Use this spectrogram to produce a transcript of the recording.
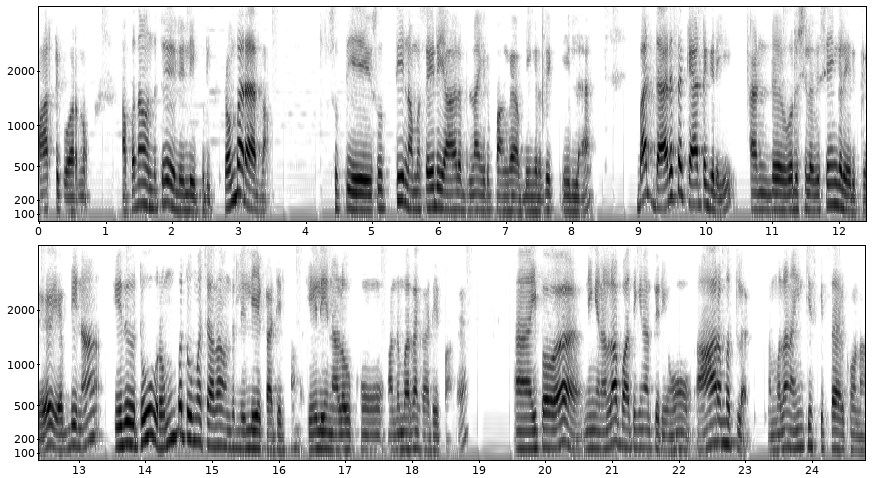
பார்ட்டுக்கு வரணும். அப்பதான் வந்துட்டு லில்லி பிடிக்கும். ரொம்ப ரேர் தான். சுற்றி சுற்றி நம்ம சைடு யார் அப்படிலாம் இருப்பாங்க அப்படிங்கிறது இல்லை. But there is a category and ஒரு சில விஷயங்கள் இருக்கு. எப்படின்னா இது டூ ரொம்ப டூ மச்சாக தான் வந்து லில்லியை காட்டியிருப்பாங்க. ஏலியன் அளவுக்கும் அந்த மாதிரி தான் காட்டியிருப்பாங்க. இப்போ நீங்கள் நல்லா பார்த்தீங்கன்னா தெரியும் ஆரம்பத்தில் நம்மலாம் நைன்டிஸ் கிட்ஸாக இருக்கோம்னா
